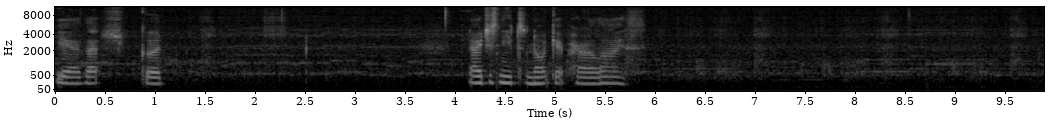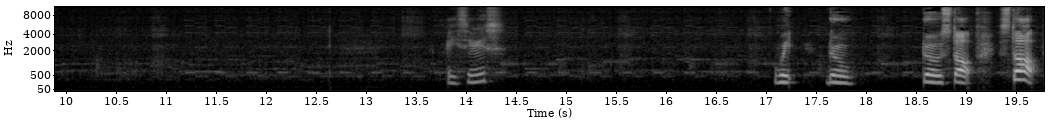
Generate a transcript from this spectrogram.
Yeah, that's good. I just need to not get paralyzed. Are you serious? Wait, no. No, stop. Stop!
